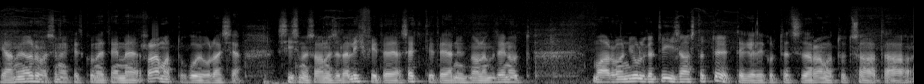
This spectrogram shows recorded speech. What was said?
ja me arvasimegi, et kui me teeme raamatu kujul asja, siis me saame seda lihvida ja sättida ja nüüd me oleme teinud ma arvan, julgelt viis aastat tööd tegelikult, et seda raamatut saada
